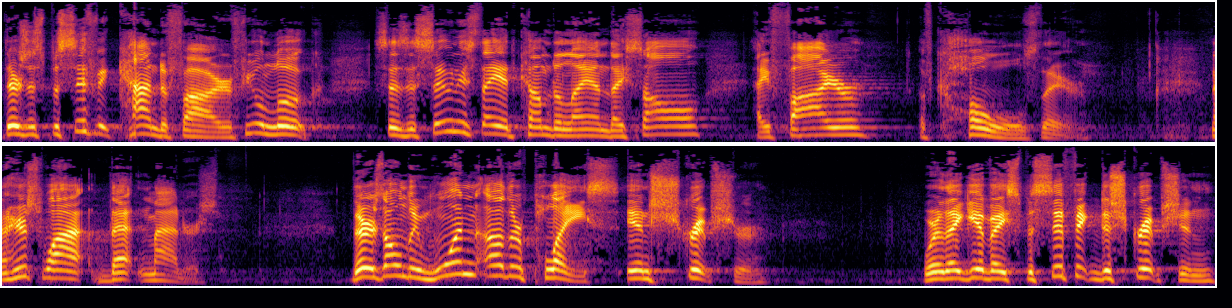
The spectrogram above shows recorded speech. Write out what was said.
there's a specific kind of fire. If you'll look, says, as soon as they had come to land, they saw a fire of coals there. Now, here's why that matters. There's only one other place in Scripture where they give a specific description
